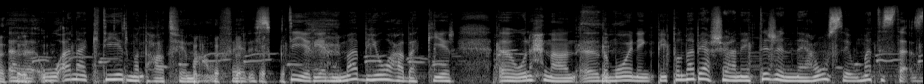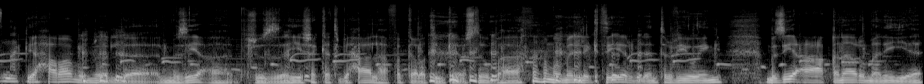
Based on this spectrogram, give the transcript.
آه وأنا كثير متعاطفة معه فارس كثير يعني ما بيوعى بكير. آه ونحن the morning people ما بيعرف شو يعني تجي النعوسة وما تستأذنك. يا حرام إنه المذيعة بجوز هي شكت بحالها فكرت يمكن أسلوبها ممل كثير بال interviewing مذيعة على قناة رومانية.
